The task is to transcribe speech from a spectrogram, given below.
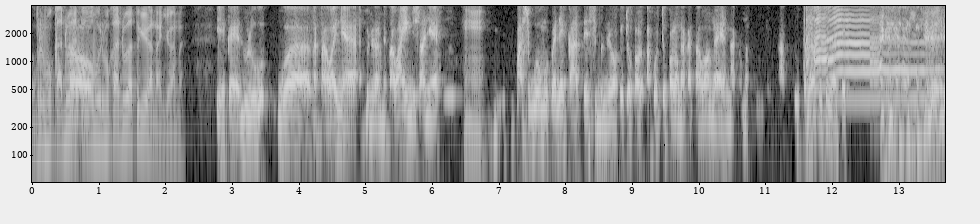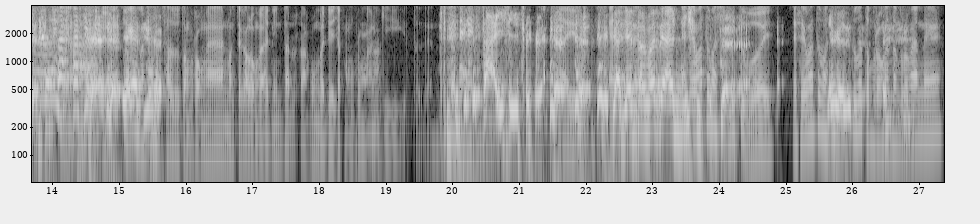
bermuka dua kalau- cowok bermuka dua tuh gimana gimana Iya kayak dulu gue ngetawain ya beneran ngetawain misalnya. ya. Hmm. Pas gue mau PDKT sebenarnya waktu itu kalau aku tuh kalau nggak ketawa nggak enak sama temen-temen aku. Padahal aku tuh nggak kayak ya, Ya kan? satu tongkrongan maksudnya kalau nggak ini ntar aku nggak diajak nongkrong lagi gitu kan tai sih itu. Gak gentle banget ya anjing. SMA tuh masih gitu boy SMA tuh masih Iya gitu tongkrongan tongkrongannya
